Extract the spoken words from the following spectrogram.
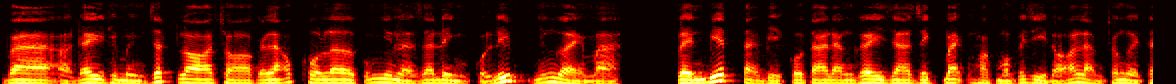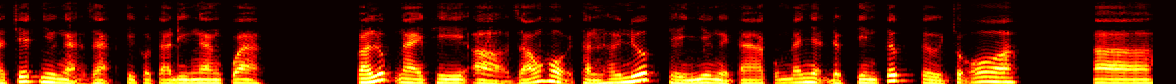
Và ở đây thì mình rất lo cho cái lão Kohler cũng như là gia đình của Lip những người mà Glenn biết tại vì cô ta đang gây ra dịch bệnh hoặc một cái gì đó làm cho người ta chết như ngả dạ khi cô ta đi ngang qua. Và lúc này thì ở giáo hội thần hơi nước thì như người ta cũng đã nhận được tin tức từ chỗ uh,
